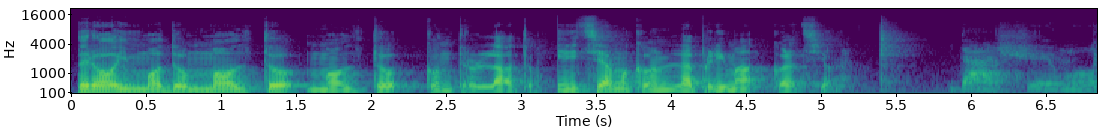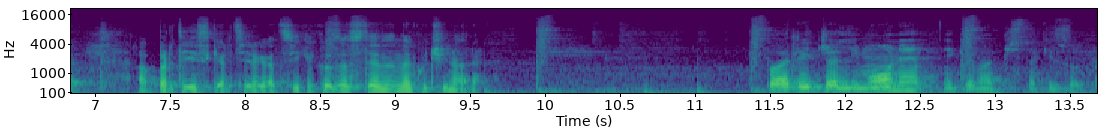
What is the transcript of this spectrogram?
però in modo molto molto controllato. Iniziamo con la prima colazione. Dai, scemo. A parte gli scherzi ragazzi, che cosa stai andando a cucinare? Porridge al limone e crema al pistacchio sopra.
